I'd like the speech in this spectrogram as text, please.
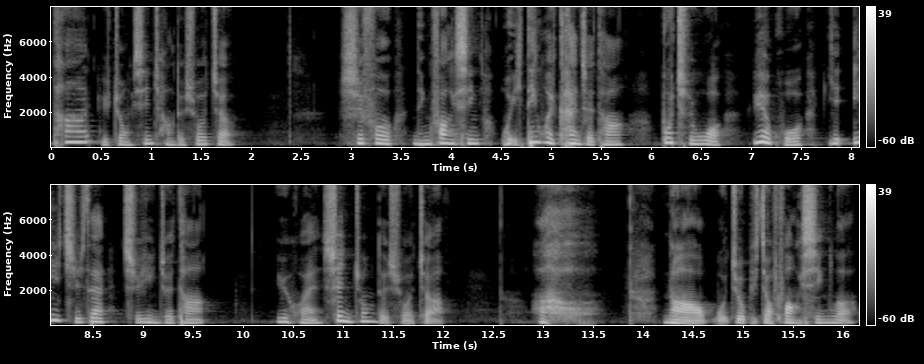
他语重心长地说着：“师傅，您放心，我一定会看着他。不止我，月婆也一直在指引着他。”玉环慎重的说着：“啊，那我就比较放心了。”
